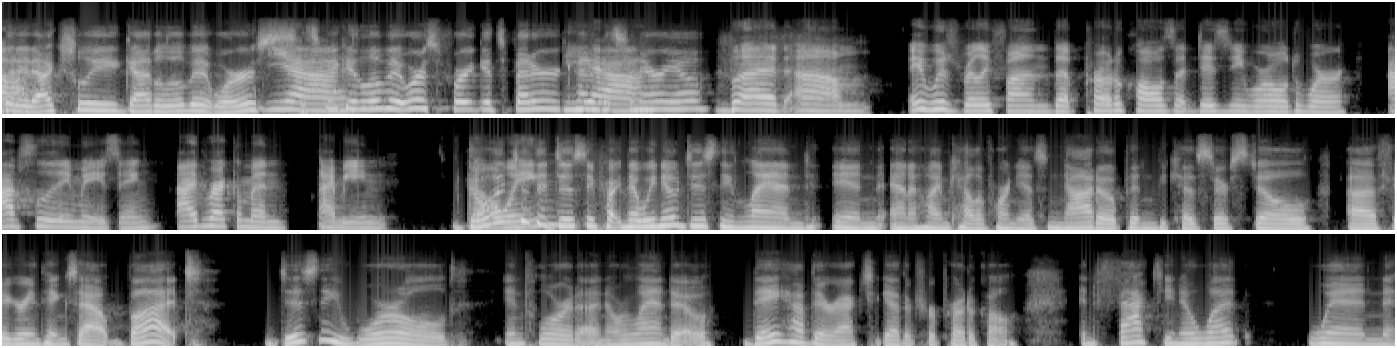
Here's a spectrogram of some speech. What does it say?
but it actually got a little bit worse. It's Yeah. get a little bit worse before it gets better, kind of a scenario. but um, it was really fun. The protocols at Disney World were absolutely amazing. I'd recommend. I mean, Going, to the Disney park. Now we know Disneyland in Anaheim, California is not open because they're still uh, figuring things out. But Disney World in Florida and Orlando, they have their act together for protocol. In fact, you know what? When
